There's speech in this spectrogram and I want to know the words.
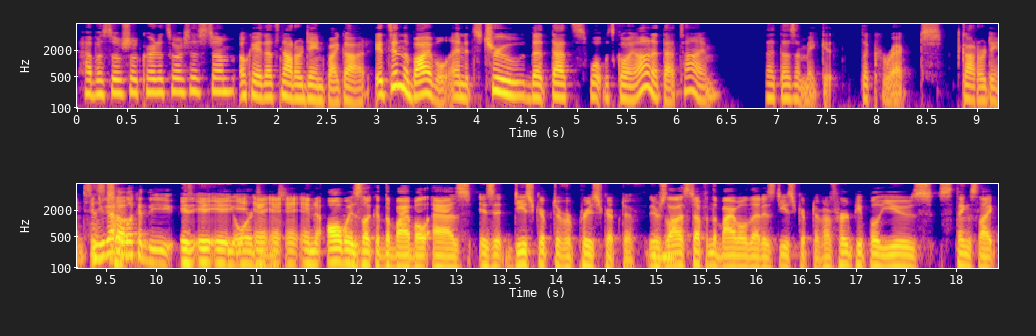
have a social credit score system? Okay, that's not ordained by God. It's in the Bible, and it's true that that's what was going on at that time. That doesn't make it the correct God ordained system. and you got to So- look at the Is, i- i- the origins. And, and always look at the Bible as is it descriptive or prescriptive? There's Mm-hmm. a lot of stuff in the Bible that is descriptive. I've heard people use things like,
